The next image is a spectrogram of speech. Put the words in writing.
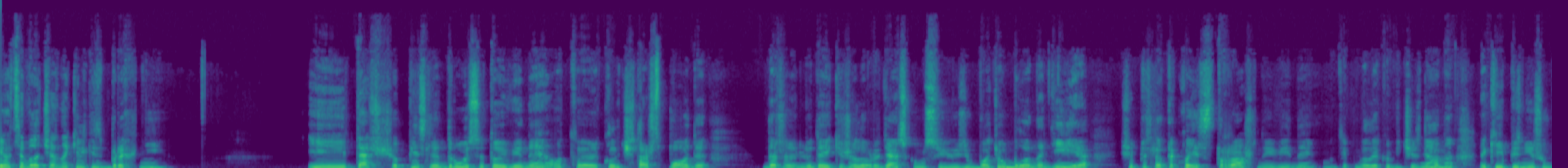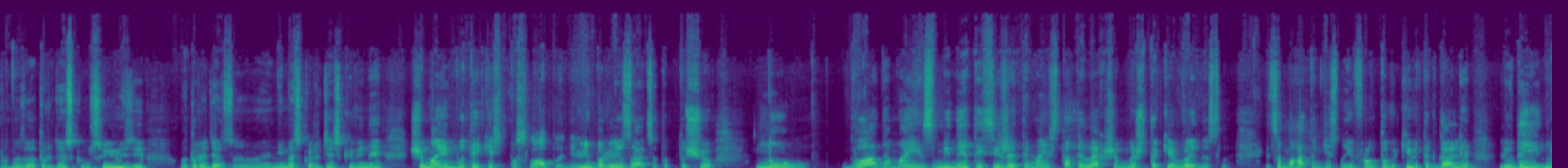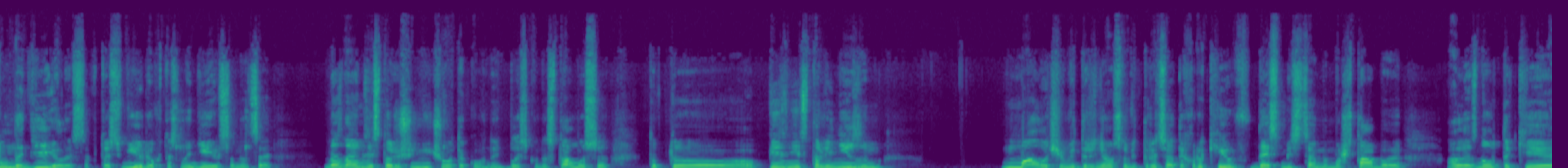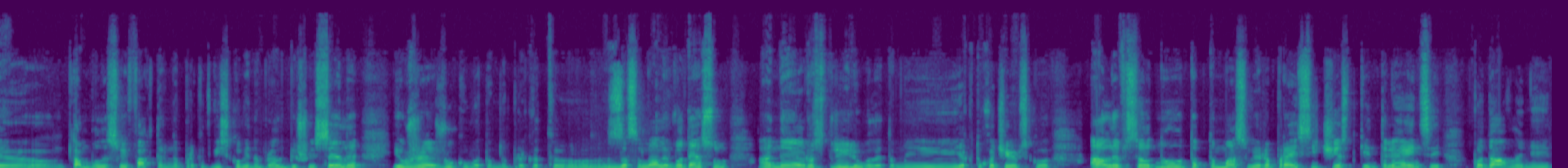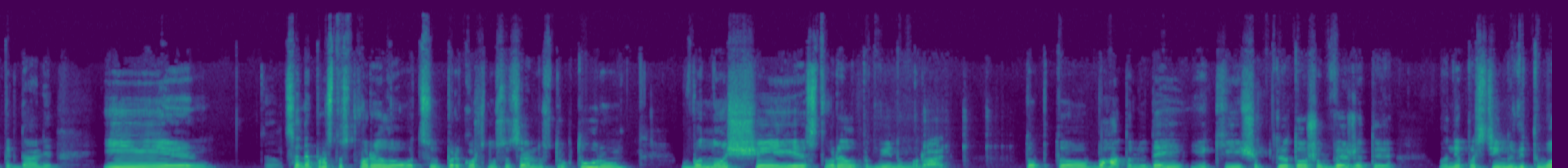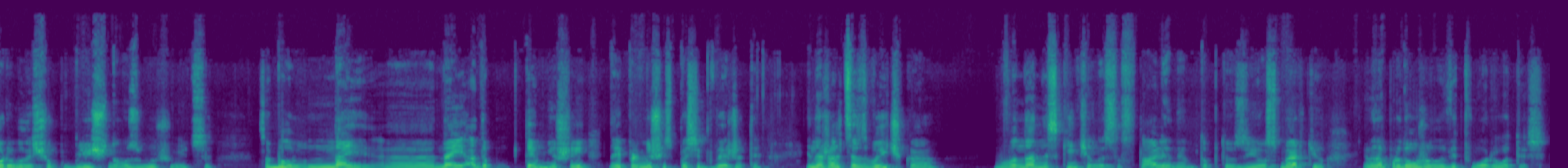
І оця величезна кількість брехні. І те, що після Другої світової війни, от е, коли читаєш спогади навіть людей, які жили в Радянському Союзі, у багатьох була надія, що після такої страшної війни, от як Велика Вітчизняна, який пізніше будуть називати Радянському Союзі, от радянсь... е, німецько-радянської війни, що має бути якесь послаблення, лібералізація. Тобто, що ну, влада має змінитись і жити має стати легше, ми ж таке винесли. І це багато дійсно і фронтовиків, і так далі. Людей ну, надіялися. Хтось вірив, хтось надіявся на це. Ми знаємо з історії, що нічого такого навіть близько не сталося. Тобто пізній сталінізм мало чим відрізнявся від 30-х років, десь місцями масштаби, але знов таки е, там були свої фактори. Наприклад, військові набрали більшої сили, і вже Жукова там, наприклад, е, засилали в Одесу, а не розстрілювали там, як Тухачевського. Але все одно, тобто масові репресії, чистки інтелігенції, подавлення і так далі. І це не просто створило оцю перекошену соціальну структуру, воно ще й створило подвійну мораль. Тобто багато людей, які щоб для того, щоб вижити, вони постійно відтворювали, що публічно озвучується. Це був най, е, найадаптивніший, найпряміший спосіб вижити. І, на жаль, ця звичка вона не скінчилася Сталіним, тобто з його смертю, і вона продовжувала відтворюватись.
